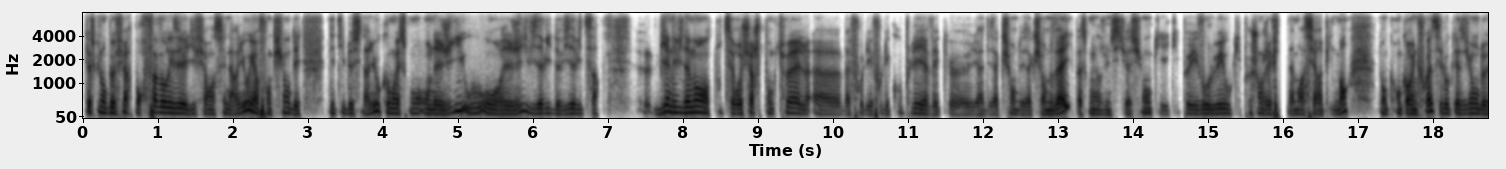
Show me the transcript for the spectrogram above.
qu'est-ce que l'on peut faire pour favoriser les différents scénarios et en fonction des, types de scénarios, comment est-ce qu'on agit ou on réagit vis-à-vis de, vis -vis de ça. Euh, bien évidemment, toutes ces recherches ponctuelles, il euh, bah, faut, les, coupler avec euh, des, actions, des actions de veille, parce qu'on est dans une situation qui, peut évoluer ou qui peut changer finalement assez rapidement. Donc, encore une fois, c'est l'occasion de,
